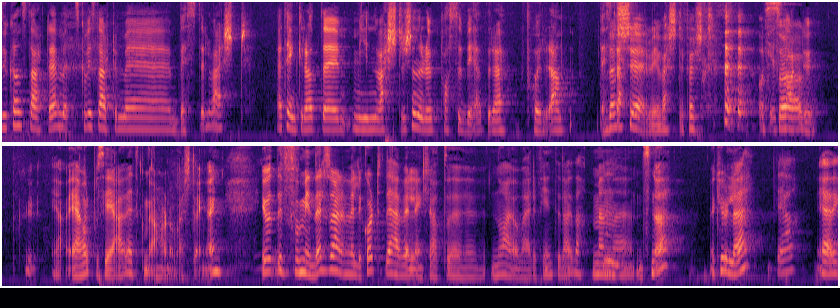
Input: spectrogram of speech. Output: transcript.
Du kan starte. Med, skal vi starte med best eller verst? Jeg tenker at eh, min verste skjønner du, passer bedre foran beste. Da kjører vi verste først. Ok, Så- start du. Ja, jeg holdt på å si, jeg vet ikke om jeg har noe verste engang. Jo, det, For min del så er den veldig kort. Det er vel egentlig at øh, Nå er jo været fint i dag, da. Men øh, snø og kulde Ja. Jeg er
